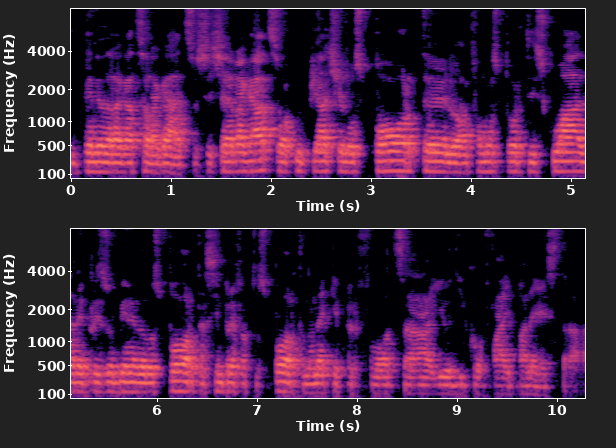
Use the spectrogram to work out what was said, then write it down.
dipende da ragazzo a ragazzo. Se c'è un ragazzo a cui piace lo sport, lo fa uno sport di squadra, è preso bene dallo sport, ha sempre fatto sport, non è che per forza io dico fai palestra.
